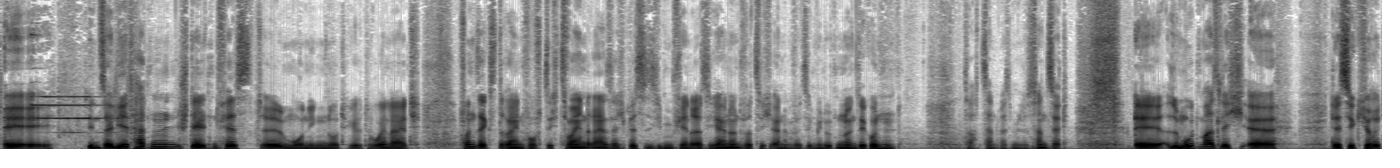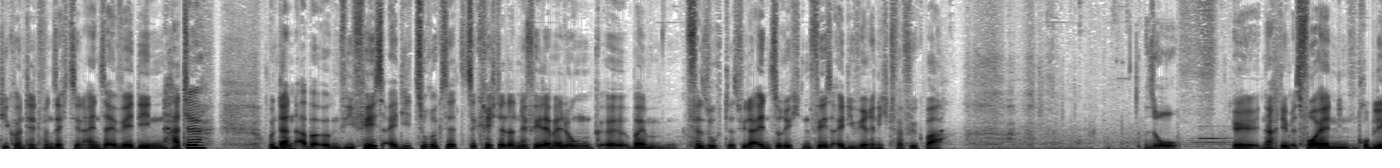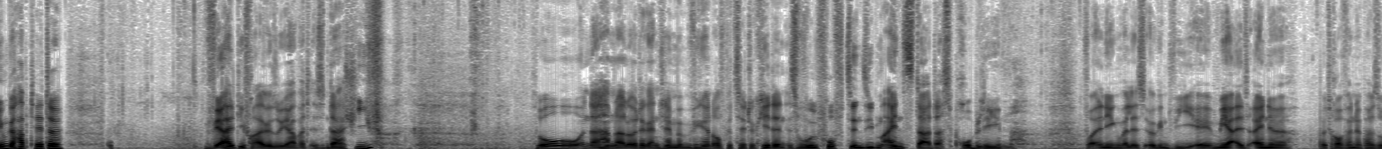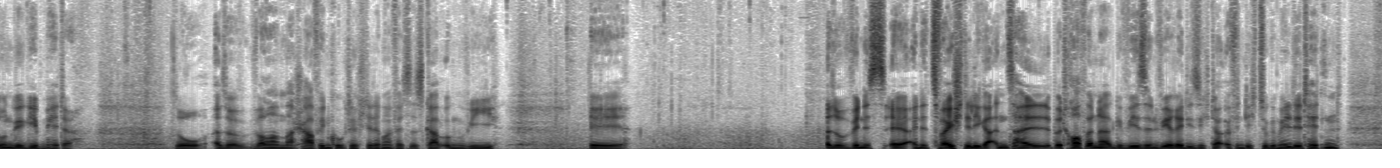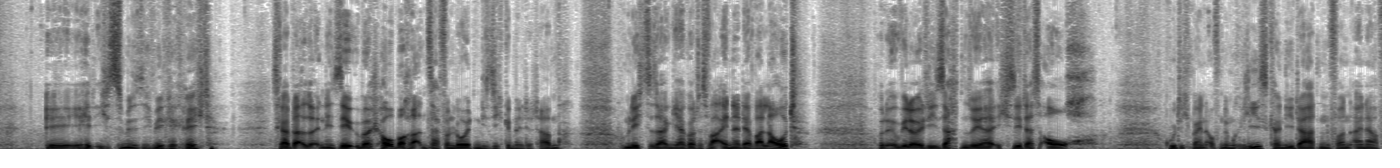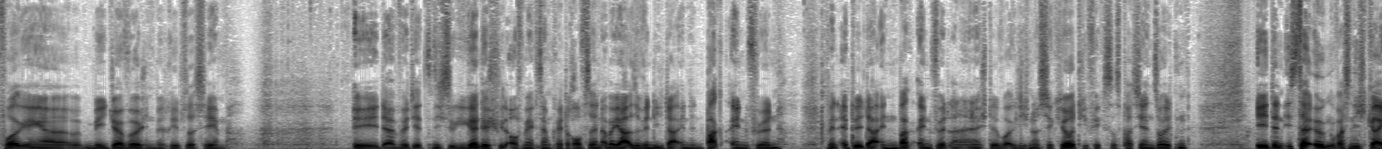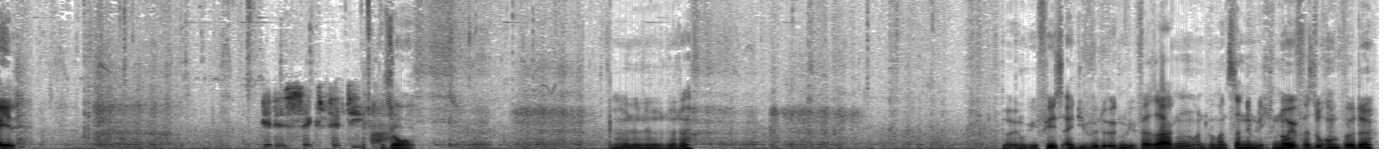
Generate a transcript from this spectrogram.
äh, installiert hatten, stellten fest, äh, Morning Nautical Twilight von 6.53.32 bis 7.34.41, 41 Minuten 9 Sekunden. Sagt Sunrise minus Sunset. Äh, also mutmaßlich äh, der Security-Content von 16.1, äh, wer den hatte und dann aber irgendwie Face-ID zurücksetzte, kriegt er dann eine Fehlermeldung äh, beim Versuch, das wieder einzurichten. Face-ID wäre nicht verfügbar. So. Äh, nachdem es vorher ein Problem gehabt hätte, wäre halt die Frage so, ja, was ist denn da schief? So, und dann haben da Leute ganz schnell mit dem Finger drauf gezeigt, okay, dann ist wohl 1571 da das Problem. Vor allen Dingen, weil es irgendwie äh, mehr als eine betroffene Person gegeben hätte. So, also wenn man mal scharf hinguckt, stellt man fest, es gab irgendwie, äh, also wenn es äh, eine zweistellige Anzahl Betroffener gewesen wäre, die sich da öffentlich zu gemeldet hätten, äh, hätte ich es zumindest nicht mitgekriegt. Es gab da also eine sehr überschaubare Anzahl von Leuten, die sich gemeldet haben. Um nicht zu sagen, ja Gott, das war einer, der war laut. Und irgendwie Leute, die sagten so, ja, ich sehe das auch. Gut, ich meine, auf einem Release-Kandidaten von einer Vorgänger-Major-Version-Betriebssystem. Da wird jetzt nicht so gigantisch viel Aufmerksamkeit drauf sein, aber ja, also wenn die da einen Bug einführen, wenn Apple da einen Bug einführt an einer Stelle, wo eigentlich nur Security-Fixes passieren sollten, dann ist da irgendwas nicht geil. So. Irgendwie Face ID würde irgendwie versagen und wenn man es dann nämlich neu versuchen würde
